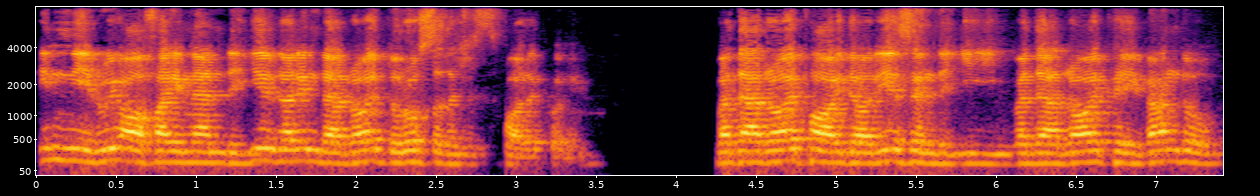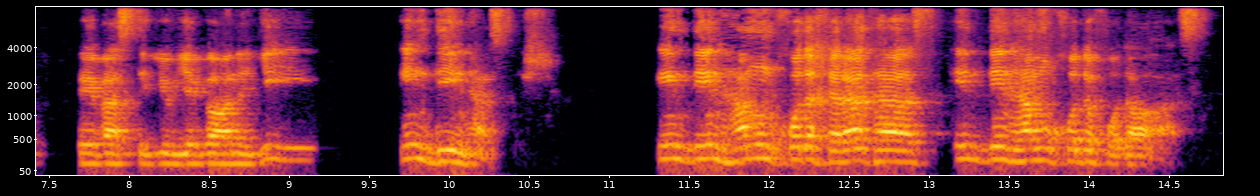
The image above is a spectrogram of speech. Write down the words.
این نیروی آفرینندگی رو داریم در راه درست ازش استفاده کنیم و در راه پایداری زندگی و در راه پیوند و پیوستگی و یگانگی این دین هستش. این دین همون خود خرد هست این دین همون خود خدا هست.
